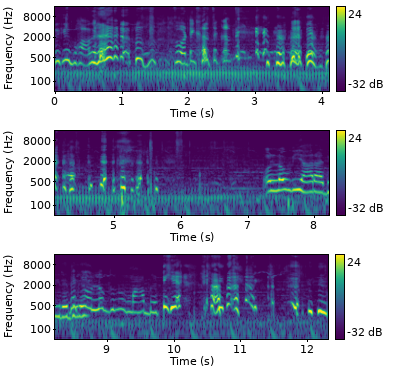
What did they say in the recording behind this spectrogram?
देखिए भाग रहे हैं। फोटे करते करते। उन लोग भी आ रहा है धीरे धीरे। उन लोग दोनों माँ बेटी है।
